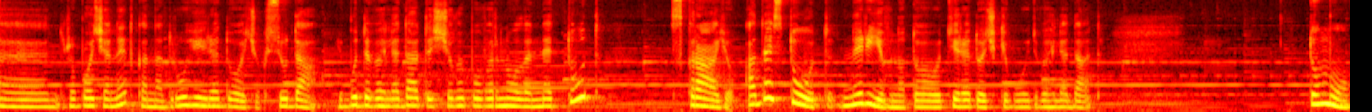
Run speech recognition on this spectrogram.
Е, робоча нитка на другий рядочок сюди. І буде виглядати, що ви повернули не тут, з краю, а десь тут нерівно то ті рядочки будуть виглядати. Тому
